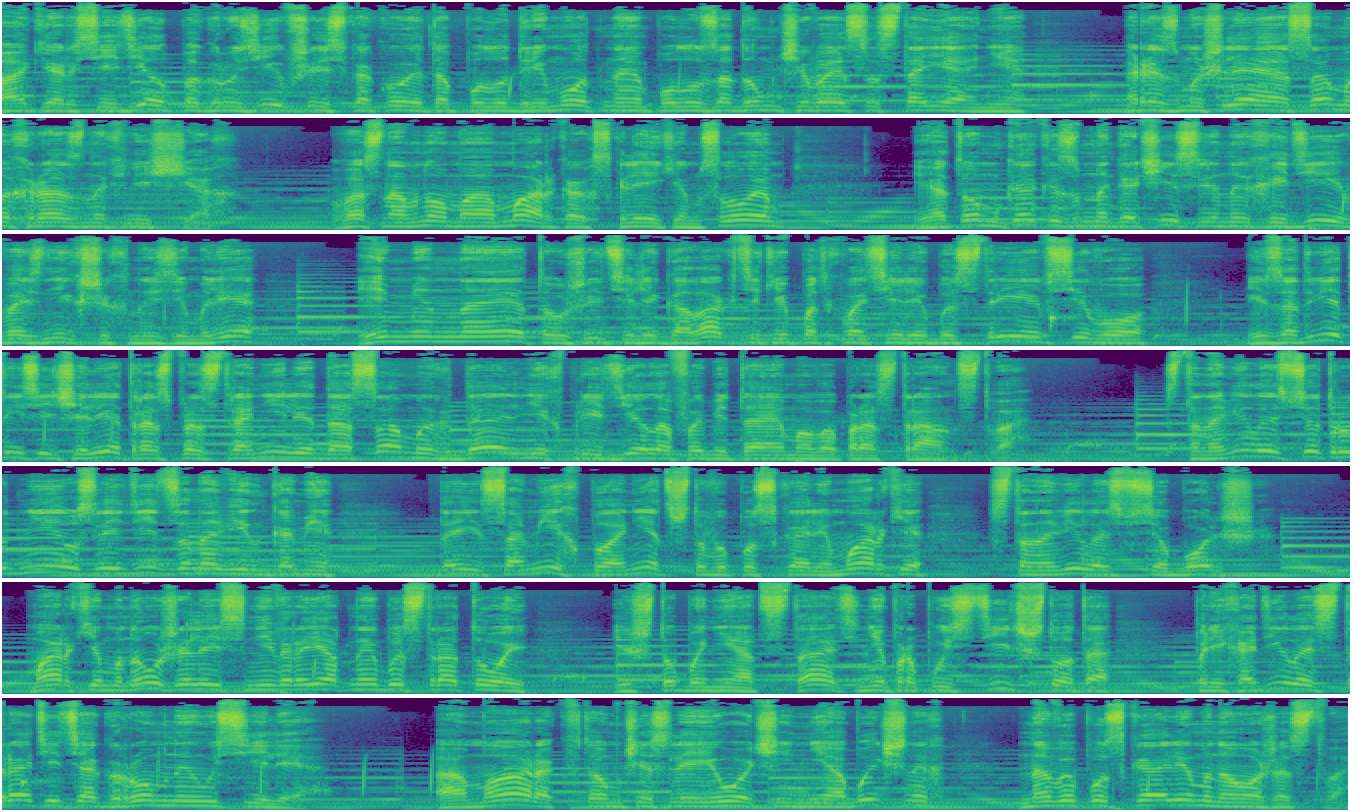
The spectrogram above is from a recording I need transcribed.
Пакер сидел, погрузившись в какое-то полудремотное, полузадумчивое состояние, размышляя о самых разных вещах. В основном о марках с клейким слоем и о том, как из многочисленных идей, возникших на Земле, именно эту жители галактики подхватили быстрее всего и за две тысячи лет распространили до самых дальних пределов обитаемого пространства. Становилось все труднее уследить за новинками – да и самих планет, что выпускали марки, становилось все больше. Марки множились невероятной быстротой, и чтобы не отстать, не пропустить что-то, приходилось тратить огромные усилия. А марок, в том числе и очень необычных, навыпускали множество.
